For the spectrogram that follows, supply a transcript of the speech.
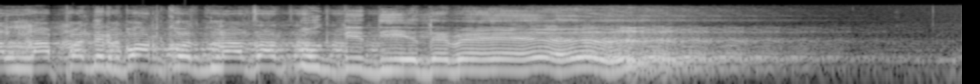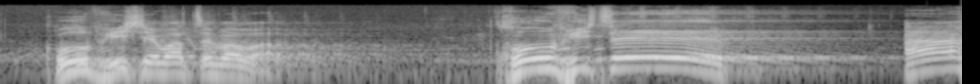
আল্লাহ আপনাদের বরকত নাজাত মুক্তি দিয়ে দেবে। খুব হিসেব আছে বাবা। খুব হিসেব। হ্যাঁ?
